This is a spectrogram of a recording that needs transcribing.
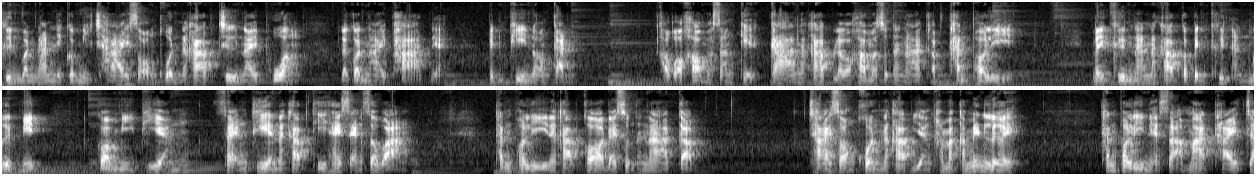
คืนวันนั้นเนี่ยก็มีชายสองคนนะครับ ชื่อนายพ่วงแล้วก็นายผาดเนี่ยเป็นพี่น้องกัน เขาก็เข้ามาสังเกตการนะครับ แล้วก็เข้ามาสนทนากับท่านพ่อลีในคืนนั้นนะครับก็เป็นคืนอันมืดมิด ก็มีเพียงแสงเทียนนะครับที่ให้แสงสว่าง ท่านพอลีนะครับก็ได้สนทนากับชายสองคนนะครับอย่างขมักเขม้นเลย ท่านพอลีเนี่ยสามารถทายใจ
